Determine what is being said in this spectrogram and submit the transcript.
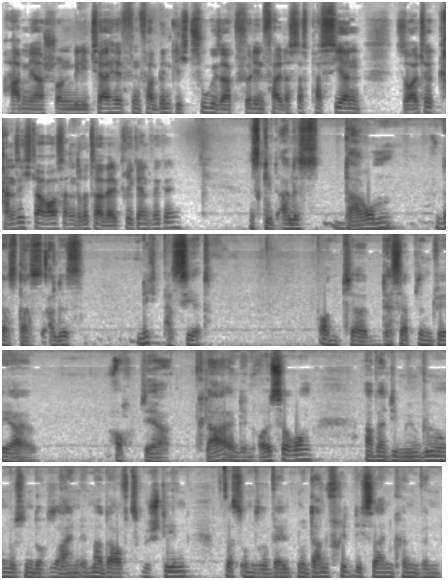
haben ja schon Militärhilfen verbindlich zugesagt für den Fall, dass das passieren sollte. Kann sich daraus ein dritter Weltkrieg entwickeln? Es geht alles darum, dass das alles nicht passiert. Und äh, deshalb sind wir ja auch sehr klar in den Äußerungen. Aber die Bemühungen müssen doch sein, immer darauf zu bestehen, dass unsere Welt nur dann friedlich sein können, wenn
